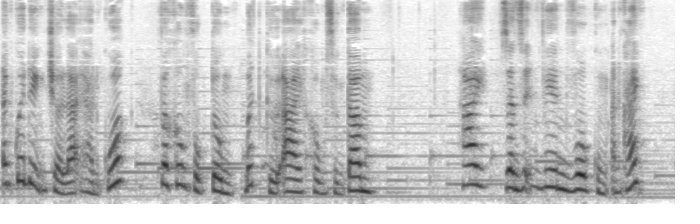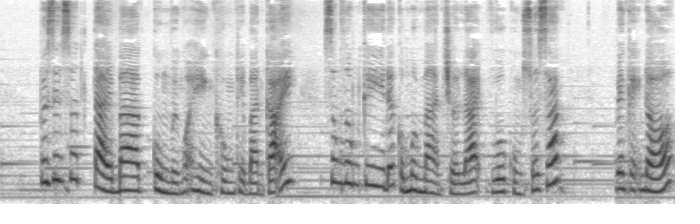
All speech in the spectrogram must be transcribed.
anh quyết định trở lại Hàn Quốc và không phục tùng bất cứ ai không xứng tâm. 2. Dàn diễn viên vô cùng ăn khách Với diễn xuất tài ba cùng với ngoại hình không thể bàn cãi, Song Joong Ki đã có một màn trở lại vô cùng xuất sắc. Bên cạnh đó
